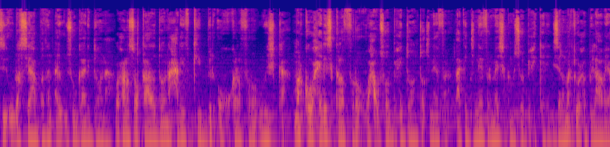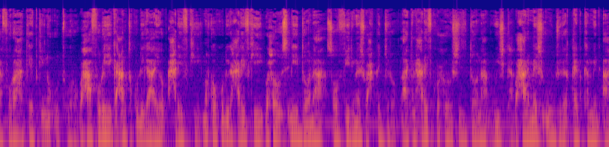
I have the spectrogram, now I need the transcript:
Sida u dhaqsiyaha badan ayuu u soo gaari doonaa. Waxaana soo qaadan doonaa xariifkii bir oo ku kala furo wiishka markuu xiriis kala furo waxa u soo bixi doonto jenefer laakiin jenefer meesha kama soo bixi karin. Isla markii wuxuu bilaabayaa furaha keedka inuu u tuuro. Waxaa furihii gacanta ku dhigaayo xariifkii. Markuu ku dhigo xariifkii wuxuu isdhihi doonaa soo fiiri meesha wax ka jiro. Laakiin xariifka wuxuu shidi doonaa wiishka. Waxaana meesha uu jira qayb ka mid ah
